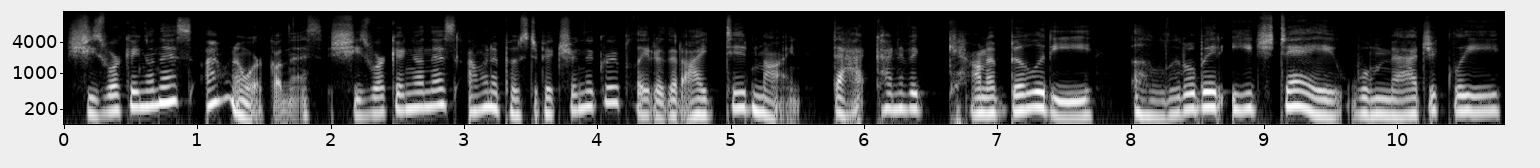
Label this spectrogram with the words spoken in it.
she's working on this. I want to work on this. She's working on this. I want to post a picture in the group later that I did mine. That kind of accountability, a little bit each day, will magically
